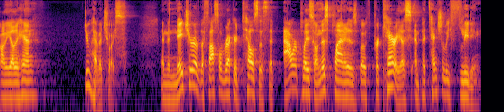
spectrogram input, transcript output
on the other hand, do have a choice. And the nature of the fossil record tells us that our place on this planet is both precarious and potentially fleeting.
